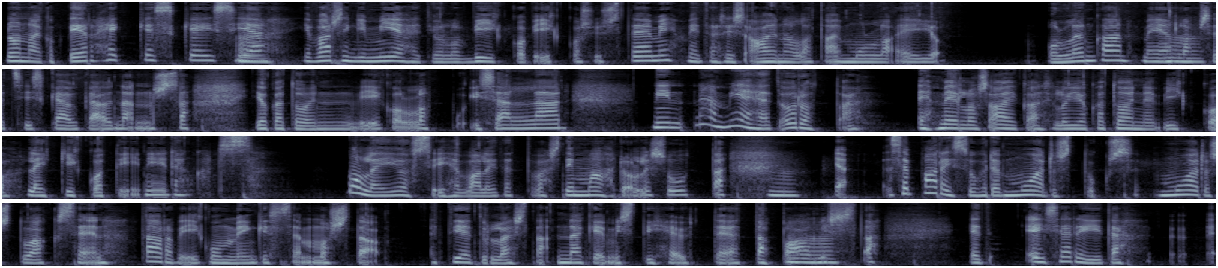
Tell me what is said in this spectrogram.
Ne on aika perhekeskeisiä Mm. ja varsinkin miehet, joilla on viikko-viikkosysteemi, mitä siis Ainalla tai mulla ei ole ollenkaan. Meidän Mm. lapset siis käy käytännössä joka toinen viikonloppu isällään. Niin nämä miehet odottaa, että meillä olisi aikaa silloin joka toinen viikko leikkiä kotiin niiden kanssa. Mulla ei ole siihen valitettavasti mahdollisuutta. Mm. Ja se parisuhde muodostuks, muodostuakseen tarvii kumminkin semmoista tietynlaista näkemistiheyttä ja tapaamista. Mm. Et ei se riitä.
